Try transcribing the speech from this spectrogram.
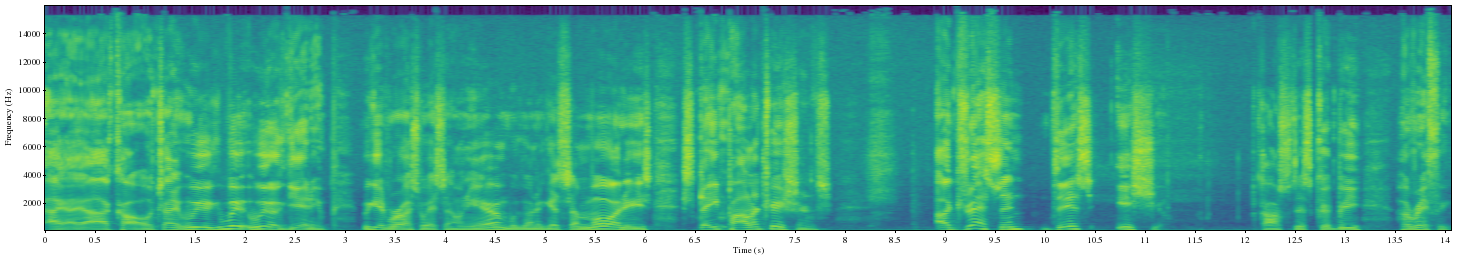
I I, I call try we we we'll get him. We get Royce West on here, and we're going to get some more of these state politicians addressing this issue because this could be horrific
